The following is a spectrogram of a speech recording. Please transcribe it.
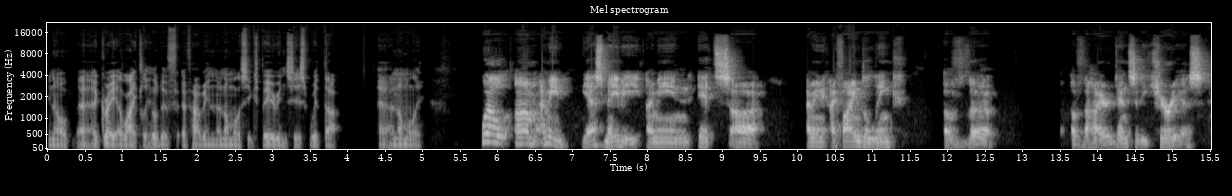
you know, a, a greater likelihood of, of having anomalous experiences with that uh, anomaly. Well, um, I mean, yes, maybe. I mean, it's. Uh, I mean, I find the link of the of the higher density curious,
